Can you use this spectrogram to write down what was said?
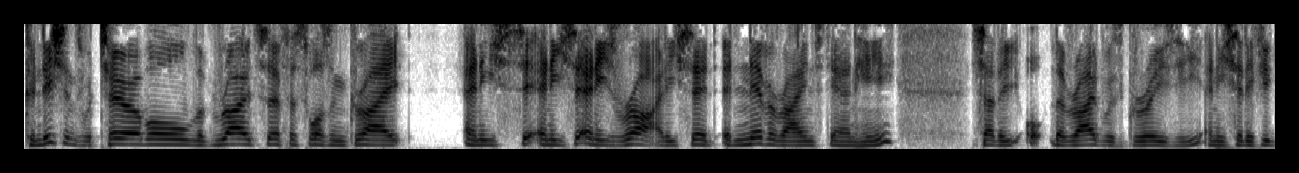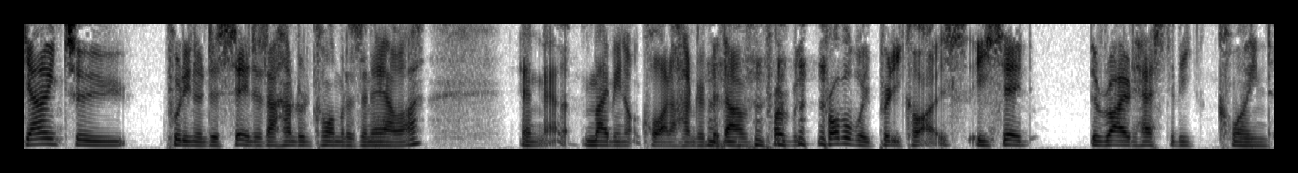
conditions were terrible, the road surface wasn't great, and he said, and he said, and he's right. He said it never rains down here, so the the road was greasy, and he said if you're going to put in a descent at 100 kilometres an hour, and uh, maybe not quite 100, but they were probably, probably pretty close. He said the road has to be cleaned.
